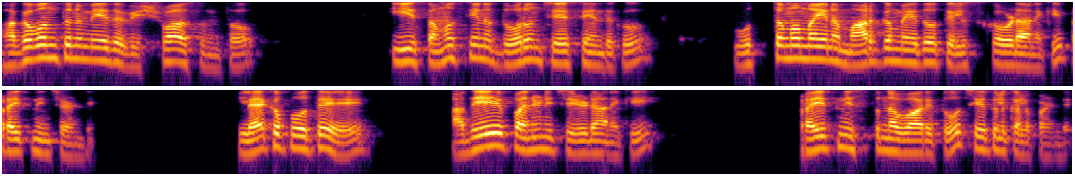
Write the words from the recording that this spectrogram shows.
భగవంతుని మీద విశ్వాసంతో ఈ సమస్యను దూరం చేసేందుకు ఉత్తమమైన మార్గం ఏదో తెలుసుకోవడానికి ప్రయత్నించండి. లేకపోతే అదే పనిని చేయడానికి ప్రయత్నిస్తున్న వారితో చేతులు కలపండి.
